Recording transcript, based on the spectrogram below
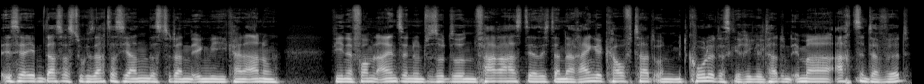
ist ja eben das, was du gesagt hast, Jan, dass du dann irgendwie, keine Ahnung, wie in der Formel 1, wenn du so, so einen Fahrer hast, der sich dann da reingekauft hat und mit Kohle das geregelt hat und immer 18. wird,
